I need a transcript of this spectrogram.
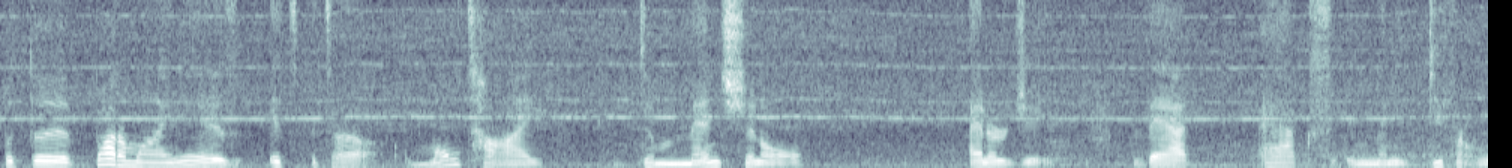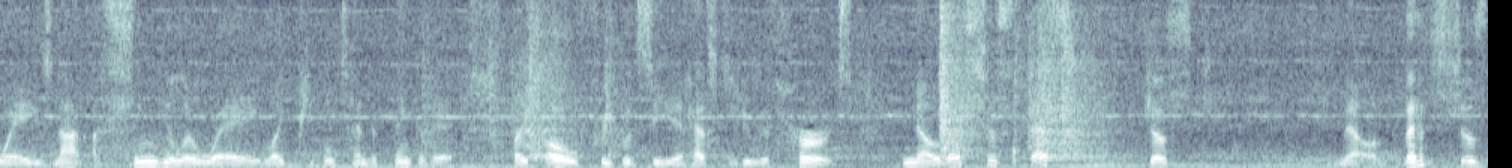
but the bottom line is, it's it's a multi dimensional energy that acts in many different ways, not a singular way like people tend to think of it. Like, oh, frequency, it has to do with hertz. No, that's just, that's just, no, that's just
